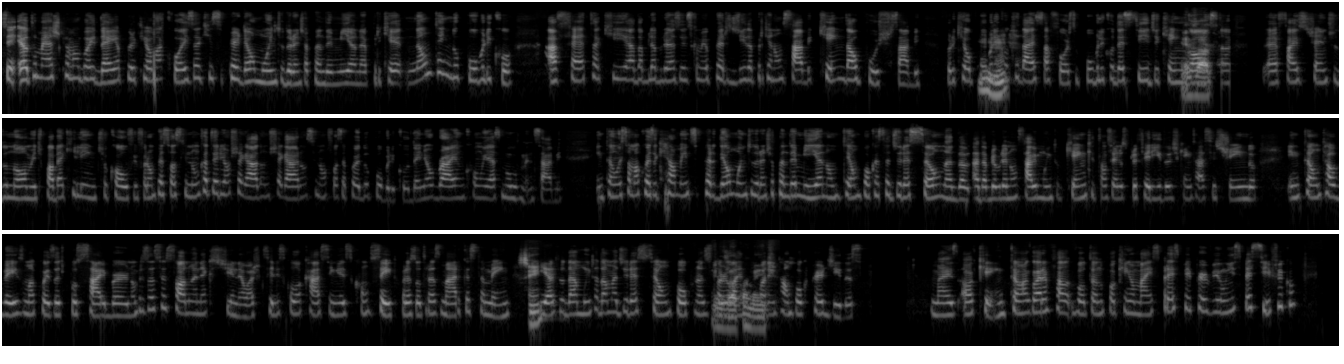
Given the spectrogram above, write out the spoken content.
Sim, eu também acho que é uma boa ideia, porque é uma coisa que se perdeu muito durante a pandemia, né? Porque não tendo público afeta que a WWE às vezes fica meio perdida porque não sabe quem dá o push, sabe? Porque o público uhum. que dá essa força, o público decide quem Exato. gosta, é, faz chant do nome, tipo a Becky Lynch, o Kofi, foram pessoas que nunca teriam chegado onde chegaram se não fosse apoio do público. Daniel Bryan com o Yes Movement, sabe? Então, isso é uma coisa que realmente se perdeu muito durante a pandemia, não ter um pouco essa direção, né? A WWE não sabe muito quem que estão sendo os preferidos de quem está assistindo. Então, talvez uma coisa tipo Cyber, não precisa ser só no NXT, né? Eu acho que se eles colocassem esse conceito para as outras marcas também, Sim. ia ajudar muito a dar uma direção um pouco nas storylines que podem estar um pouco perdidas. Mas, ok. Então, agora voltando um pouquinho mais para esse pay-per-view em específico,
